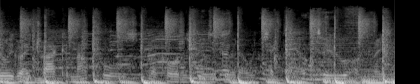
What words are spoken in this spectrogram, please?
Really great track, and that Pools record is really good. I would check that out too on Radio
